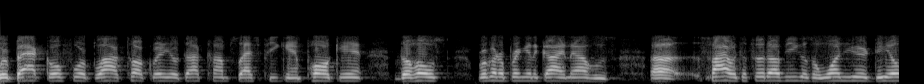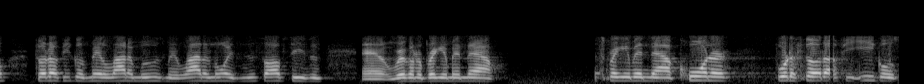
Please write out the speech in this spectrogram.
We're back. Go for it. BlogTalkRadio.com slash PGAN. Paul Gant, the host. We're going to bring in a guy now who's uh, signed with the Philadelphia Eagles, on a one-year deal. Philadelphia Eagles made a lot of moves, made a lot of noise in this offseason, and we're going to bring him in now. Let's bring him in now. Corner for the Philadelphia Eagles,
